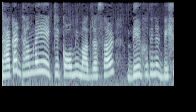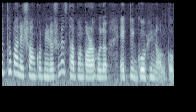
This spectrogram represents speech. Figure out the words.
ঢাকার ধামরাইয়ে একটি কওমি মাদ্রাসার দীর্ঘদিনের বিশুদ্ধ পানির সংকট নিরসনে স্থাপন করা হলো একটি গভীর নলকূপ।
